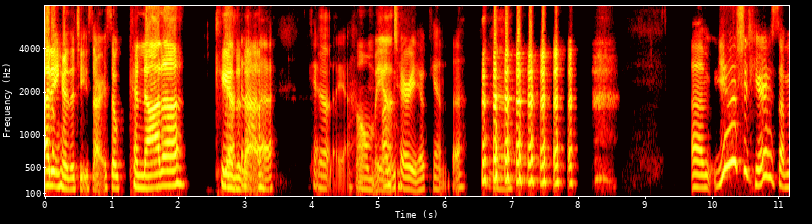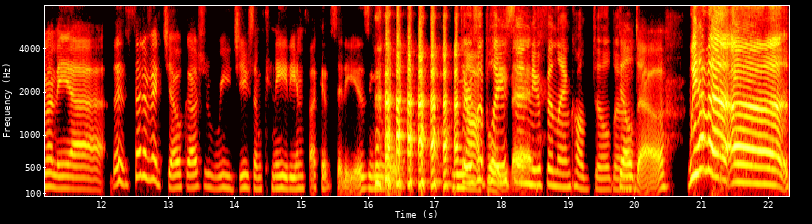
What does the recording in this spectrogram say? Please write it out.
I didn't hear the T. Sorry. So Canada, Canada. Canada. Canada, yeah. Oh man. Ontario, Canada. Yeah. Um, you should hear some of the uh instead of a joke, I should read you some Canadian fucking cities. and you will There's a place in. Newfoundland called Dildo. dildo. we have a uh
